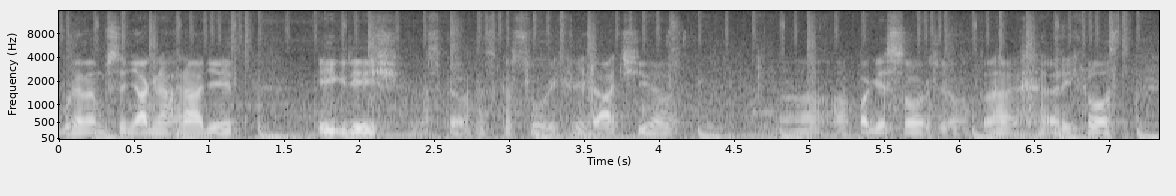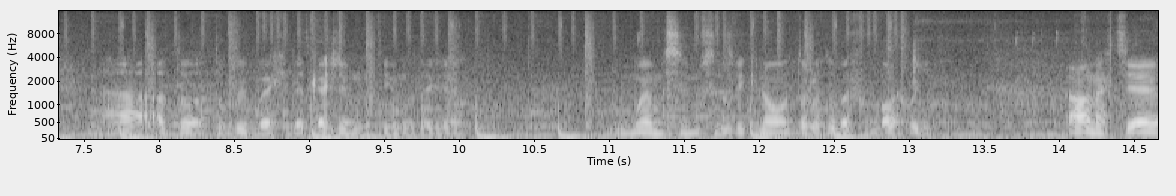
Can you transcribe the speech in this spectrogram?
budeme muset nějak nahrádit, i když dneska, dneska jsou rychlí hráči a, a, a pak je SOR, že jo? to je rychlost a, a to, to bude chybět každému týmu, takže budeme si muset zvyknout, takhle to ve fotbale chodí. Já nechci je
